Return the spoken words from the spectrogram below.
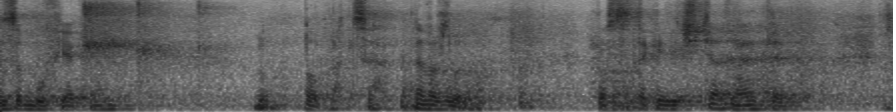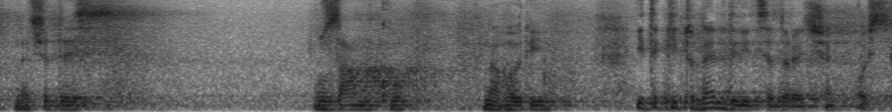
Забув, як він. Ну, добре, це неважливо. Просто таке відчуття, знаєте, наче десь у замку на горі. І такий тунель, дивіться, до речі, ось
